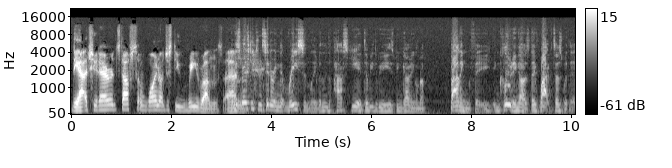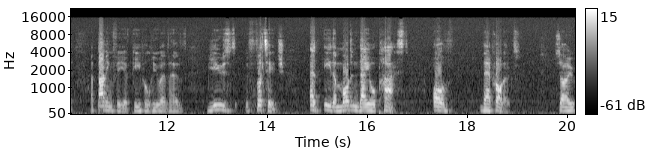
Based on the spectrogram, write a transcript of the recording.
the Attitude Era and stuff. So why not just do reruns? And And especially considering that recently, within the past year, WWE has been going on a banning fee, including us. They've whacked us with it. A banning fee of people who have, have used footage, either modern day or past, of their product. So,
